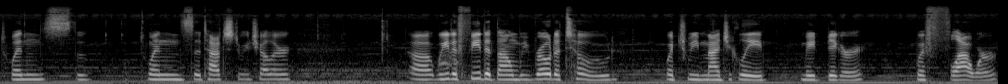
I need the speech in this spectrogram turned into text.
twins the twins attached to each other. Uh, we defeated them. We rode a toad, which we magically made bigger with flour.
